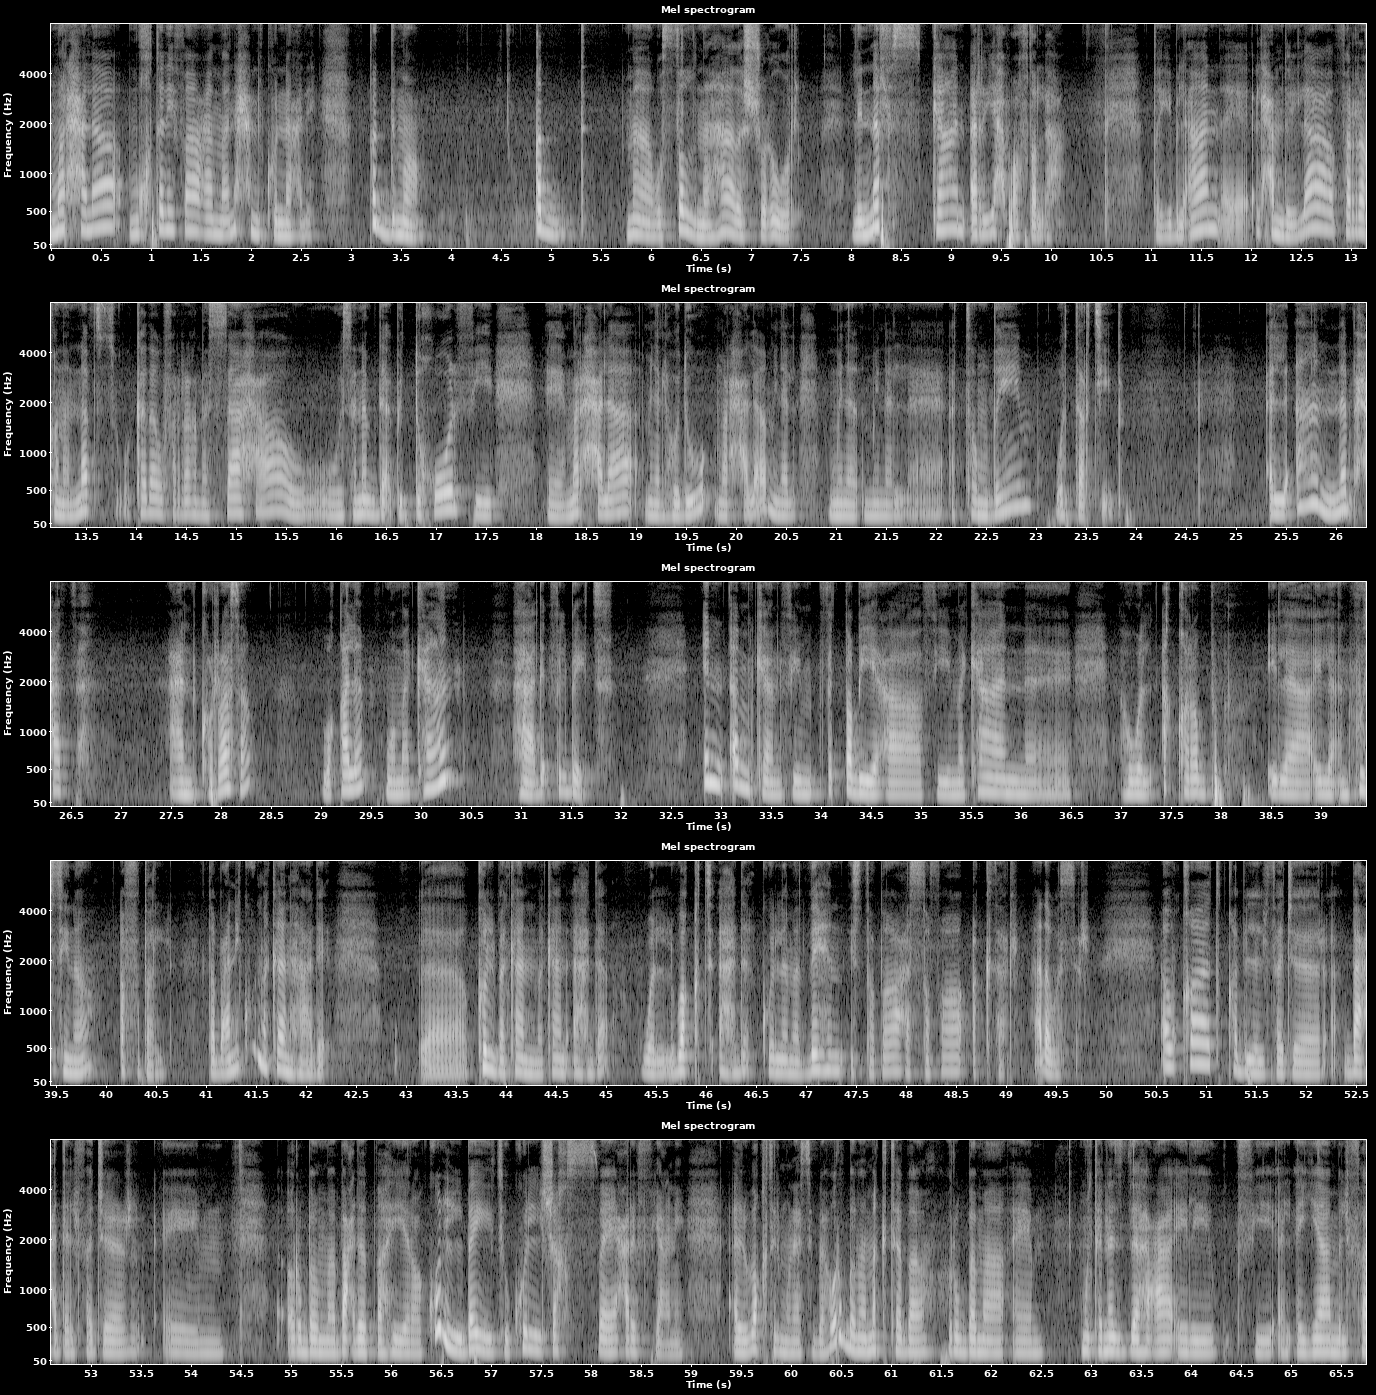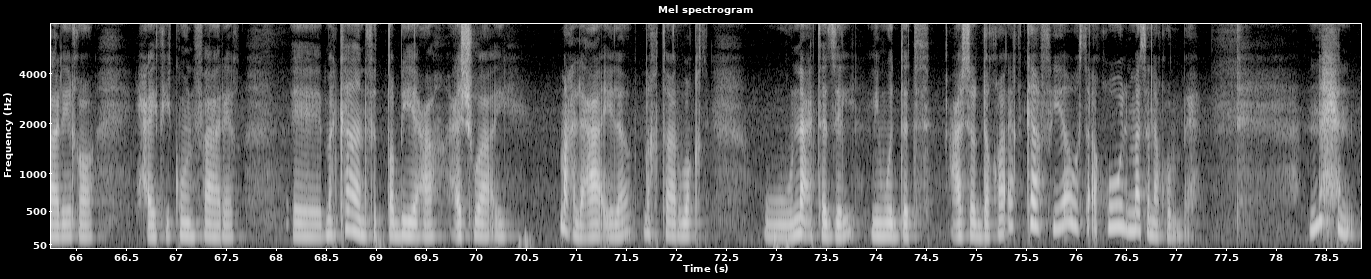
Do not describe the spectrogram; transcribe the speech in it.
مرحلة مختلفة عما نحن كنا عليه. قد ما قد ما وصلنا هذا الشعور للنفس كان أريح وأفضل لها. طيب الآن آه، الحمد لله فرغنا النفس وكذا وفرغنا الساحة وسنبدأ بالدخول في آه، مرحلة من الهدوء مرحلة من من من التنظيم والترتيب. الآن نبحث عن كراسة وقلم ومكان هادئ في البيت. إن أمكن في في الطبيعة في مكان آه، هو الأقرب إلى إلى أنفسنا أفضل. طبعا يكون مكان هادئ آه، كل ما كان المكان أهدأ والوقت أهدأ كلما الذهن استطاع الصفاء أكثر. هذا هو السر. أوقات قبل الفجر بعد الفجر ربما بعد الظهيرة. كل بيت وكل شخص يعرف يعني الوقت المناسب له. ربما مكتبة ربما متنزه عائلي في الأيام الفارغة حيث يكون فارغ. مكان في الطبيعة عشوائي مع العائلة. نختار وقت ونعتزل لمدة عشر دقائق كافية وسأقول ما سنقوم به. نحن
